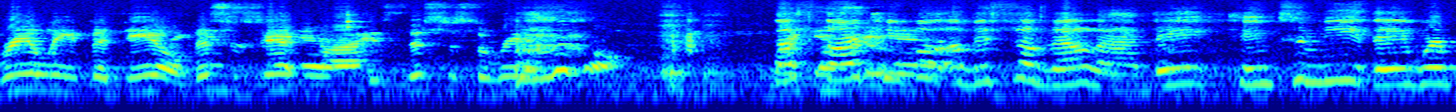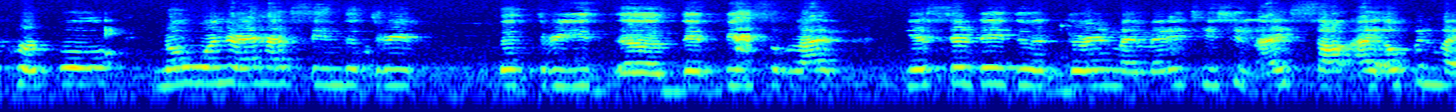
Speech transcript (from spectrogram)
really the deal. This is it, guys. This is the real deal. The star people of Isabella, they came to me. They were purple. No wonder I have seen the three, the three, uh, the beams of light. Yesterday dur- during my meditation, I saw. I opened my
